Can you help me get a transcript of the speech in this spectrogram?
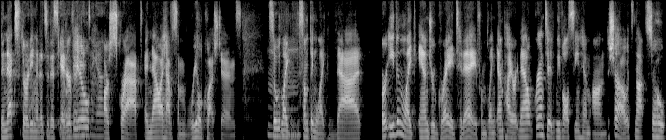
the next 30 Yeah, minutes of this get what they're interview are scrapped. And now I have some real questions. So like Mhm. something like that, or even like Andrew Gray today from Bling Empire. Now, granted, we've all seen him on the show. It's not so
